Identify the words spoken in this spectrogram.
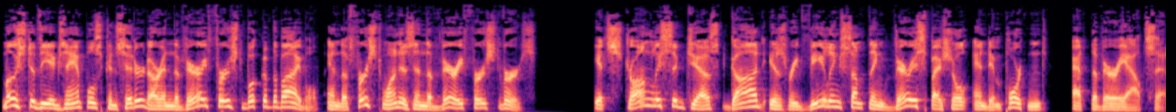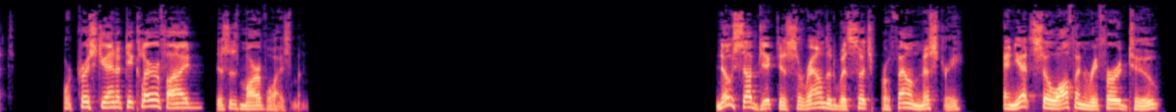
Most of the examples considered are in the very first book of the Bible, and the first one is in the very first verse. It strongly suggests God is revealing something very special and important at the very outset. For Christianity Clarified, this is Marv Wiseman. No subject is surrounded with such profound mystery, and yet so often referred to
